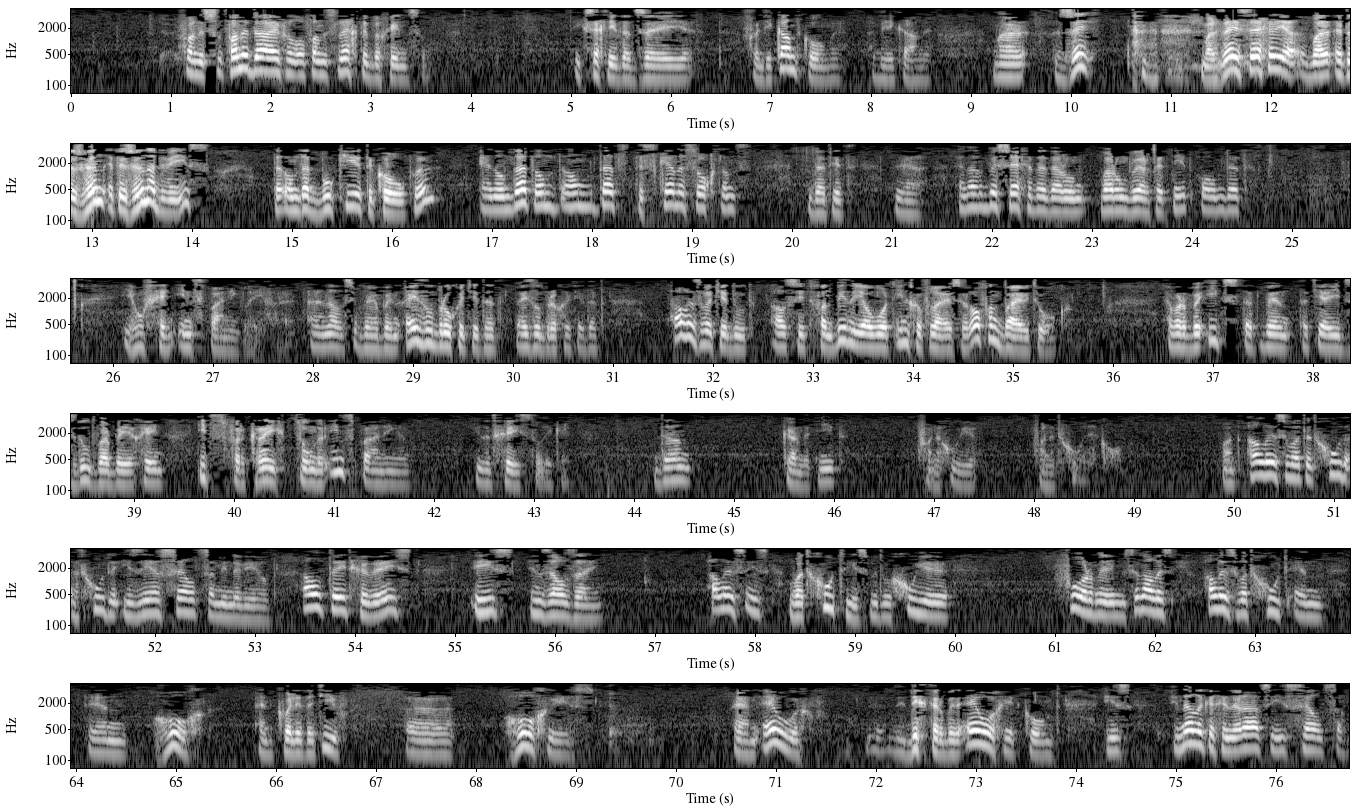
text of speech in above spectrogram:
Van de, van de duivel of van de slechte beginsel. Ik zeg niet dat zij eh, van die kant komen, Amerikanen. Maar zij, maar zij zeggen, ja, maar het is hun, het is hun advies dat, om dat boekje te kopen en om dat, om, om dat te scannen ochtends, dat het, ja. En dan we zeggen dat daarom, waarom werkt het niet? Omdat je hoeft geen inspanning leveren. En als we hebben een ijzelbruggetje, dat, ijzelbruggetje, dat alles wat je doet, als het van binnen jou wordt ingefluisterd, of van buiten ook, en waarbij iets, dat, ben, dat jij iets doet, waarbij je geen iets verkrijgt zonder inspanningen in het geestelijke, dan kan het niet van, een goede, van het goede komen. Want alles wat het goede, het goede is zeer zeldzaam in de wereld. Altijd geweest, is en zal zijn. Alles is wat goed is, met goede voornemens en alles, alles wat goed en, en hoog en kwalitatief uh, hoog is, en eeuwig, dichter bij de eeuwigheid komt, is in elke generatie zeldzaam.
